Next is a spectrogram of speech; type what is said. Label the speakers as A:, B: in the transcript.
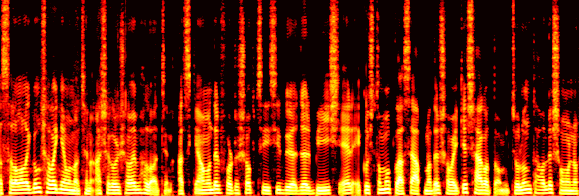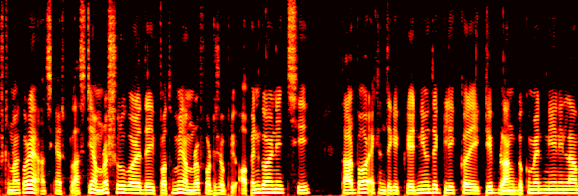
A: আসসালামু আলাইকুম, সবাই কেমন আছেন? আশা করি সবাই ভালো আছেন। আজকে আমাদের ফটোশপ সিসি দুই হাজার বিশ এর একুশতম ক্লাসে আপনাদের সবাইকে স্বাগতম। চলুন তাহলে সময় নষ্ট না করে আজকের ক্লাসটি আমরা শুরু করে দেই। প্রথমে আমরা ফটোশপটি ওপেন করে নিচ্ছি। তারপর এখান থেকে ক্রিয়েট নিউতে ক্লিক করে একটি ব্লাঙ্ক ডকুমেন্ট নিয়ে নিলাম।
